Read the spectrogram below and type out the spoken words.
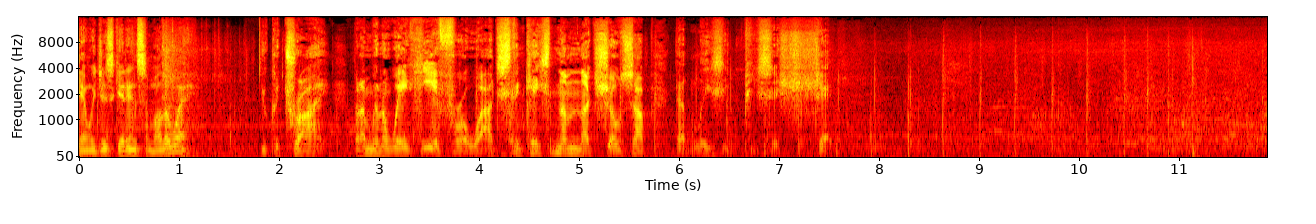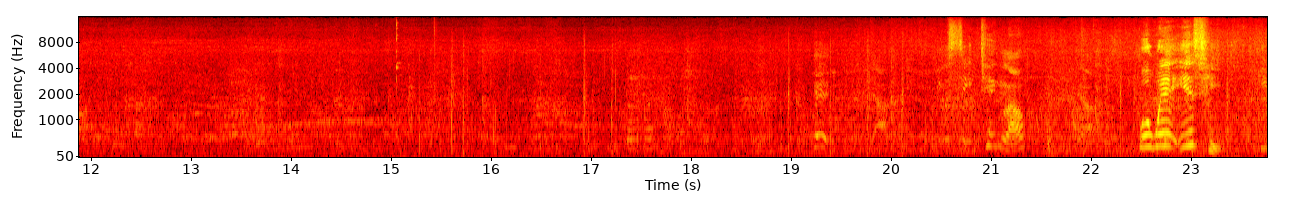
Fuck. Can't we just get in some other way? You could try, but I'm gonna wait here for a while just in case Numbnut shows up. That lazy piece of shit. Hey, you see Ting Lao? Well, where is he? He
